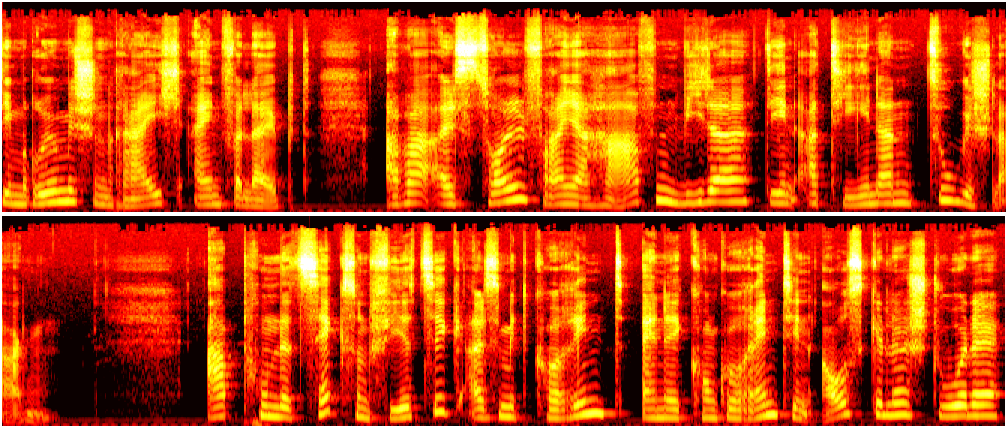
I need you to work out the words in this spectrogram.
dem römischen Reich einverleibt, aber als zollfreier Hafen wieder den Athenern zugeschlagen. Ab 146, als mit Korinth eine Konkurrentin ausgelöscht wurde,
